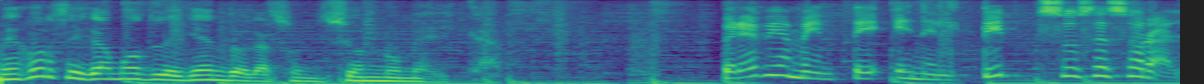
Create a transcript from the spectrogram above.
Mejor sigamos leyendo la solución numérica. Previamente en el tip sucesoral.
